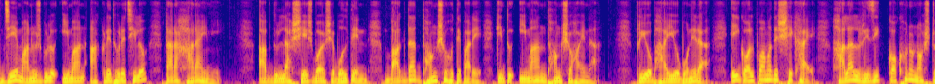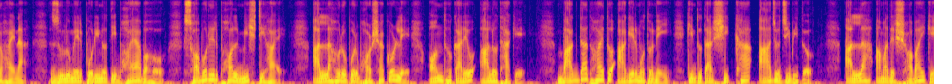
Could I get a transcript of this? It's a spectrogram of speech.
যে মানুষগুলো ইমান আঁকড়ে ধরেছিল, তারা হারায়নি। আবদুল্লাহ শেষ বয়সে বলতেন, বাগদাদ ধ্বংস হতে পারে, কিন্তু ইমান ধ্বংস হয় না। প্রিয় ভাই ও বোনেরা, এই গল্প আমাদের শেখায়, হালাল রিজিক কখনো নষ্ট হয় না, জুলুমের পরিণতি ভয়াবহ, সবরের ফল মিষ্টি হয়। আল্লাহর ওপর ভরসা করলে অন্ধকারেও আলো থাকে। বাগদাদ হয়তো আগের মতো নেই, কিন্তু তার শিক্ষা আজও জীবিত। আল্লাহ আমাদের সবাইকে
